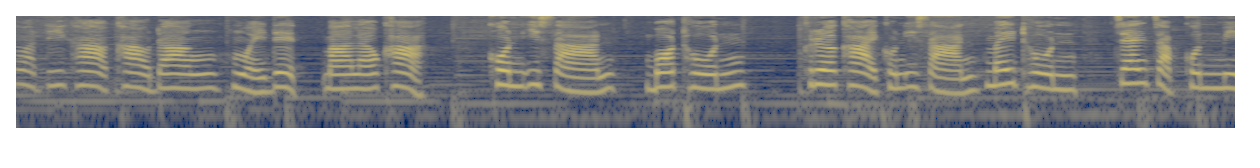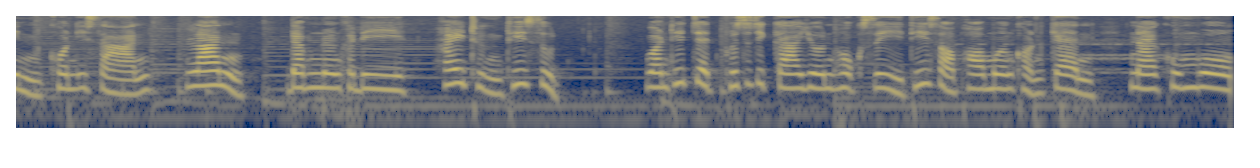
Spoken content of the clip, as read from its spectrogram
สวัสดีค่ะ ข่าวดัง หวยเด็ดมาแล้วค่ะ คนอีสานบอทน เครือข่ายคนอีสานไม่ทน แจ้งจับคนหมิ่น คนอีสาน ลั่นดำเนินคดีให้ถึงที่สุด วันที่ 7 พฤศจิกายน 64 ที่สพเมืองขอนแก่น นายคุ้มวง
